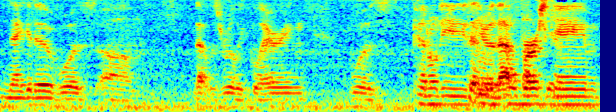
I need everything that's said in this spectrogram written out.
negative was um, that was really glaring was penalties. you know, that first game.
